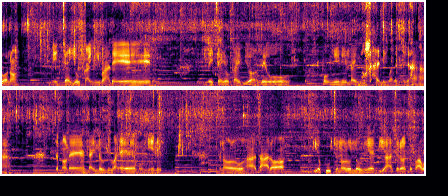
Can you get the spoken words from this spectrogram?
ပေါ့နော်အမေကြံရုပ်ကိုက်နေပါတယ်တော့အမေကြံရုပ်ကိုက်ပြီးတော့အမေကိုမုံကြီးလေးလိုက်နှုတ်ခိုင်းနေပါတယ်ခင်ဗျာကျွန်တော်လည်းလိုက်နှုတ်နေပါတယ်မုံကြီးလေး ကျွန်တော်တို့ဟာဒါတော့ဒီအခုကျွန်တော်တို့နှုတ်နေတဲ့ဒီဟာကျတော့တဘာဝ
